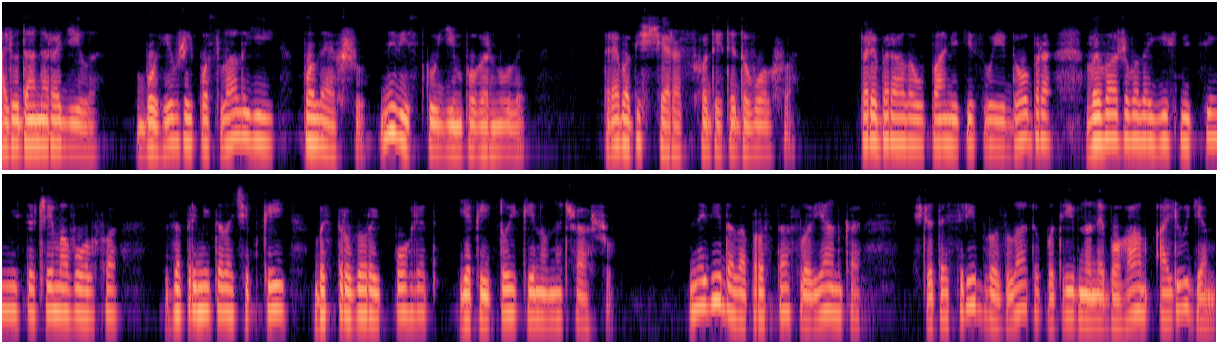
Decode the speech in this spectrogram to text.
А Людана раділа, боги вже й послали їй полегшу, невістку дім повернули. Треба б іще раз сходити до Волфа. Перебирала у пам'яті свої добра, виважувала їхню цінність очима Волфа, запримітила чіпкий, безпрозорий погляд, який той кинув на чашу. Не відала проста слов'янка, що те срібло злато потрібно не богам, а людям,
